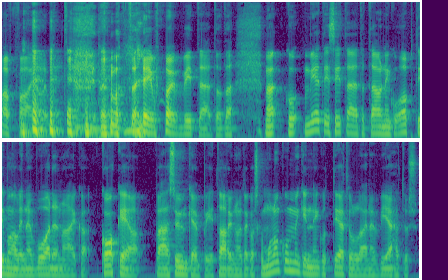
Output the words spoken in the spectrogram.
vapaa-ajalle, mutta, mutta, ei voi mitään. Tota, mä kun mietin sitä, että tämä on niin kuin optimaalinen vuoden aika kokea vähän synkempiä tarinoita, koska mulla on kumminkin niin kuin tietynlainen viehätys,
